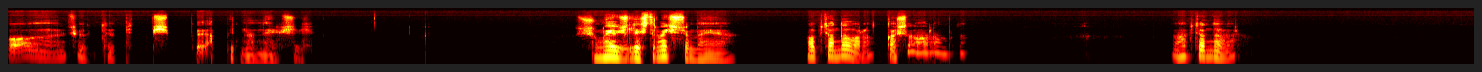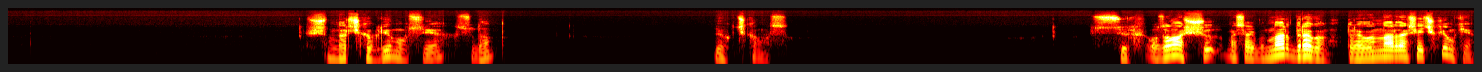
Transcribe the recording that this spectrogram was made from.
O çok da bitmiş. Bilmem ne bir şey. Şunu evcilleştirmek istiyorum ben ya. Aa bir tane daha var lan. Kaç tane var lan burada? Aa bir tane daha var. Şunlar çıkabiliyor mu o suya? Sudan? Yok çıkamaz. Sülf. O zaman şu mesela bunlar dragon. Dragonlardan şey çıkıyor mu ki?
